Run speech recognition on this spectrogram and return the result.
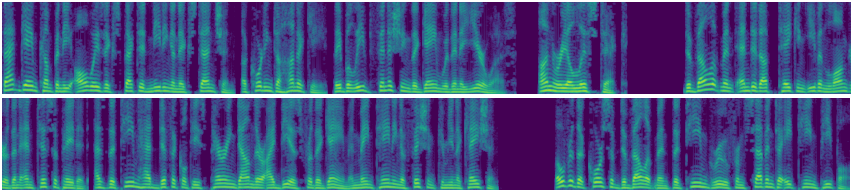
Thatgamecompany always expected needing an extension. According to Hunicke, they believed finishing the game within a year was unrealistic Development ended up taking even longer than anticipated, as the team had difficulties paring down their ideas for the game and maintaining efficient communication. Over the course of development the team grew from 7 to 18 people.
